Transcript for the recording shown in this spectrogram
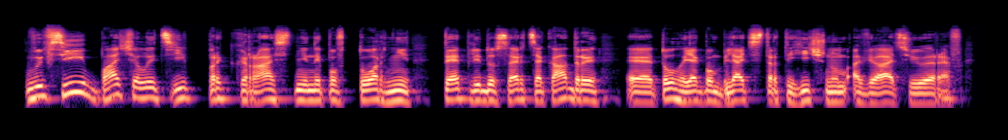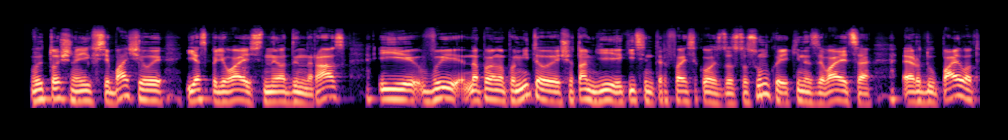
Ви всі бачили ці прекрасні, неповторні, теплі до серця кадри того, як бомблять стратегічну авіацію РФ. Ви точно їх всі бачили. Я сподіваюся, не один раз. І ви напевно помітили, що там є якийсь інтерфейс якогось застосунку, який називається Erdu Pilot.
